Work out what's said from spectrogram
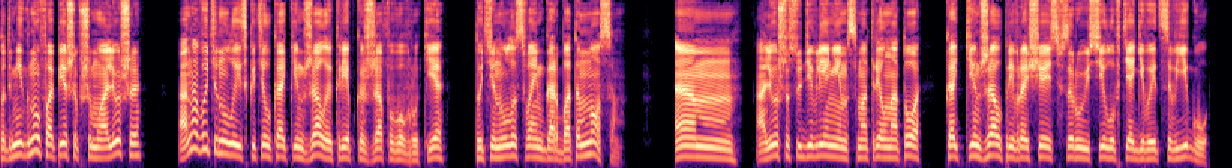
Подмигнув опешившему Алёше, она вытянула из котелка кинжал и, крепко сжав его в руке, потянула своим горбатым носом. Эм... Алёша с удивлением смотрел на то, как кинжал, превращаясь в сырую силу, втягивается в ягу.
